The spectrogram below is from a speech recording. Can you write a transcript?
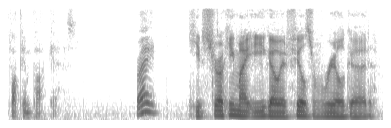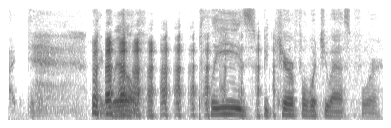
fucking podcast, right? Keep stroking my ego. It feels real good. I will. Please be careful what you ask for,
